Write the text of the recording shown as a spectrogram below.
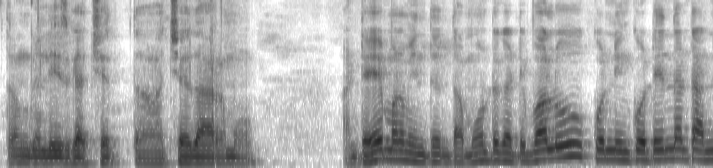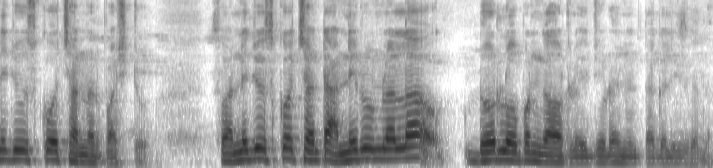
మొత్తం గలీజ్గా చెత్త చెదారము. అంటే మనం ఇంత ఇంత అమౌంట్ కట్టి వాళ్ళు కొన్ని ఇంకోటి ఏంటంటే అన్నీ చూసుకోవచ్చు అన్నారు ఫస్ట్ సో అన్నీ చూసుకోవచ్చు అంటే అన్ని రూమ్లలో డోర్లు ఓపెన్ కావట్లేదు. చూడండి ఇంత గలీజ్గా కదా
